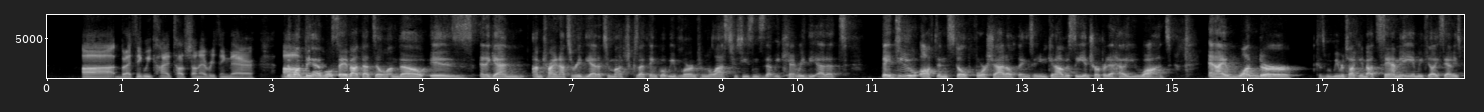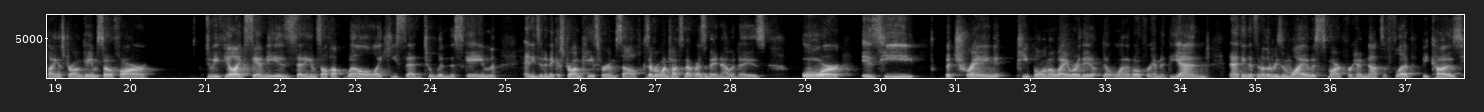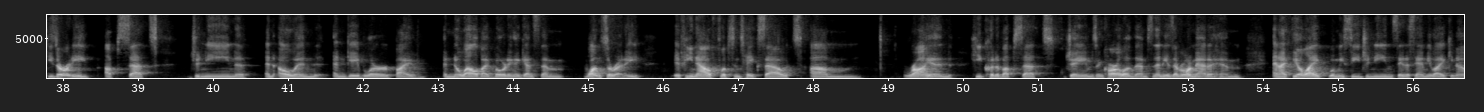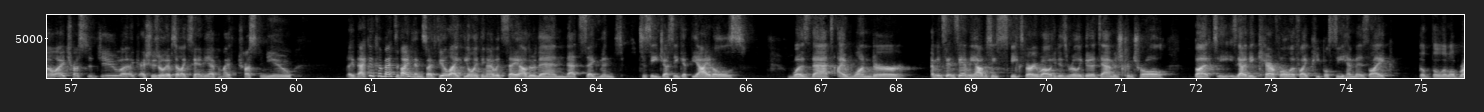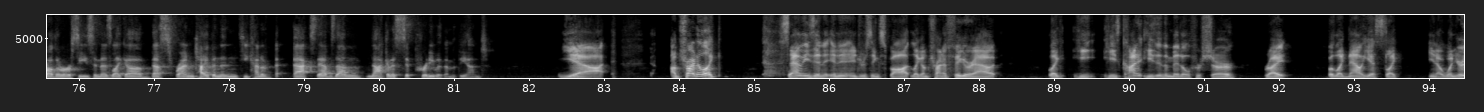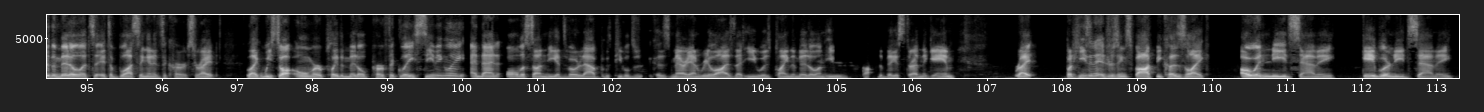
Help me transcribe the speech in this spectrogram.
Uh, but I think we kind of touched on everything there. The um, one thing I will say about that, Dylan, though, is, and again, I'm trying not to read the edit too much because I think what we've learned from the last two seasons is that we can't read the edits. They do often still foreshadow things, and you can obviously interpret it how you want. And I wonder because we were talking about Sami, and we feel like Sami's playing a strong game so far. Do we feel like Sami is setting himself up well, like he said, to win this game? And he's going to make a strong case for himself? Because everyone talks about resume nowadays. Or is he betraying people in a way where they don't want to vote for him at the end? And I think that's another reason why it was smart for him not to flip because he's already upset Jeanine and Owen and Gabler by and Noelle by voting against them once already. If he now flips and takes out um, Ryan, he could have upset James and Karla and them. So then he has everyone mad at him. And I feel like when we see Jeanine say to Sami, like, you know, I trusted you. Like, she was really upset. Like, Sami, I put my trust in you. Like, that could come back to bite him. So I feel like the only thing I would say, other than that segment to see Jesse get the idols, was that I wonder. I mean, and Sami obviously speaks very well. He does really good at damage control, but he's got to be careful if like people see him as like the, the, little brother or sees him as like a best friend type, and then he kind of backstabs them. Not going to sit pretty with them at the end. Yeah, I'm trying to like. Sami's in in an interesting spot. Like I'm trying to figure out, like he he's kind of he's in the middle for sure, right? But like now he has to like you know when you're in the middle, it's it's a blessing and it's a curse, right? Like we saw Omar play the middle perfectly, seemingly, and then all of a sudden he gets voted out because people because Maryanne realized that he was playing the middle and he was the biggest threat in the game, right? But he's in an interesting spot because like Owen needs Sami, Gabler needs Sami,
